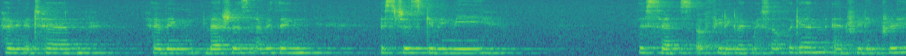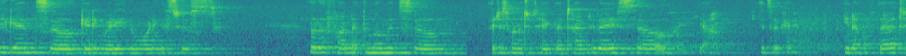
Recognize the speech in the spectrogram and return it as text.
having a tan, having lashes and everything is just giving me this sense of feeling like myself again and feeling pretty again. So getting ready in the morning is just a lot of fun at the moment. So I just wanted to take that time today. So yeah, it's okay. Enough of that.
